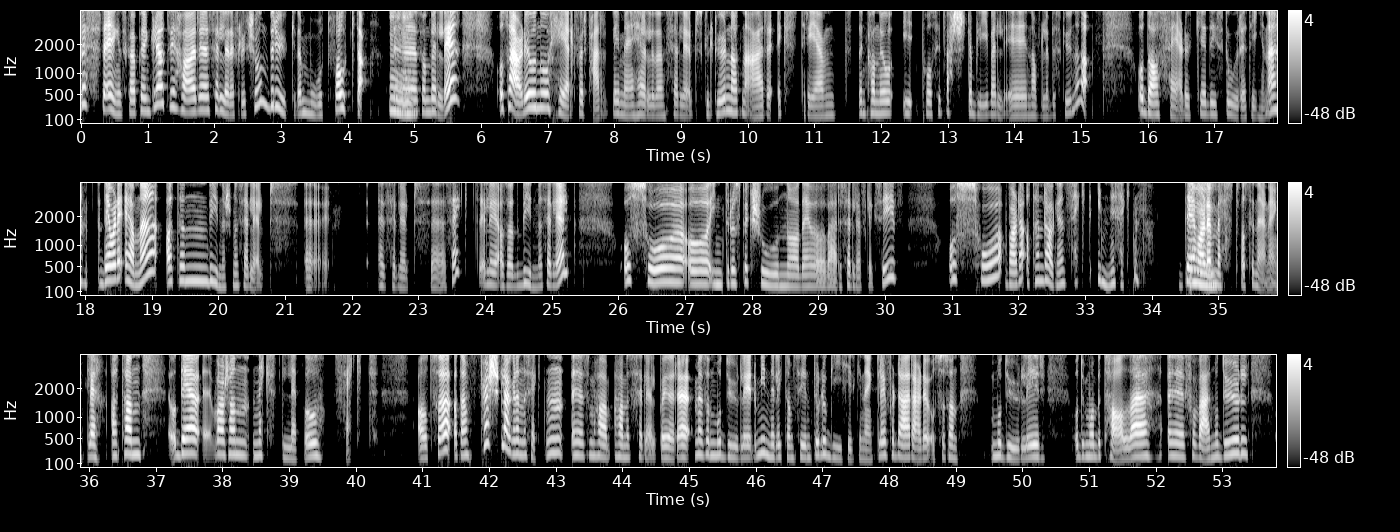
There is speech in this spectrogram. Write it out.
beste egenskap, egentlig. At vi har selvrefleksjon. Bruke det mot folk, da. Mm. Eh, sånn veldig. Og så er det jo noe helt forferdelig med hele den selvhjelpskulturen. At den er ekstremt Den kan jo i, på sitt verste bli veldig navlebeskuende, da. Og da ser du ikke de store tingene. Det var det ene, at den begynner som en selvhjelps... Eh, selvhjelpssekt. Eller altså, det begynner med selvhjelp. Og så og introspeksjon og det å være selvrefleksiv. Og så var det at han lager en sekt inni sekten. Det var det Mm. mest fascinerende, egentlig. At han Og det var sånn next level sekt. Altså at han først lager denne sekten eh, som har, har med selvhjelp å gjøre, med sånn moduler Det minner litt om scientologikirken, egentlig, for der er det jo også sånn moduler, og du må betale eh, for hver modul,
